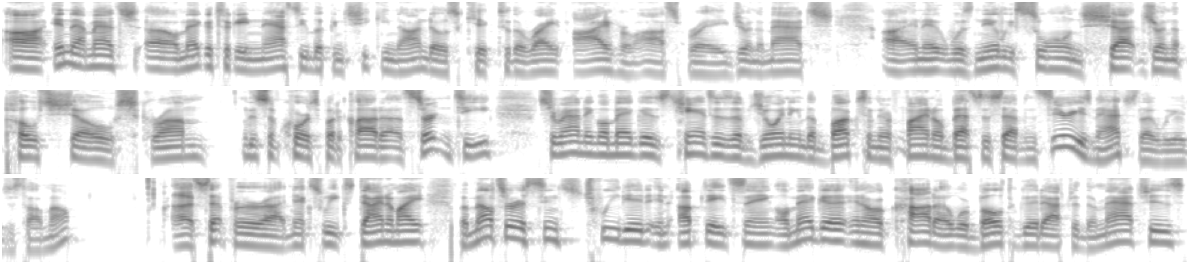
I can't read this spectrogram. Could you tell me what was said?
Uh, in that match, uh, Omega took a nasty-looking cheeky Nando's kick to the right eye from Ospreay during the match, uh, and it was nearly swollen shut during the post-show scrum. This, of course, put a cloud of uncertainty surrounding Omega's chances of joining the Bucks in their final best of seven series match that we were just talking about uh, set for uh, next week's Dynamite. But Meltzer has since tweeted an update saying Omega and Okada were both good after their matches.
